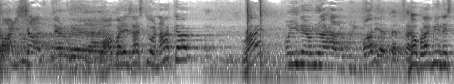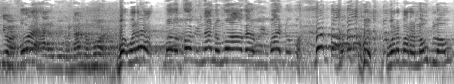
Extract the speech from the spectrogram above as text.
Body shot, terrible. Well, but is that still a knockout? Right? Well, you never knew I had a weak body at that time. No, but I mean it's still. Before I had a weak one, not no more. What, what about Motherfuckers, not no more. I don't got a weak body no more. what about a low blow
